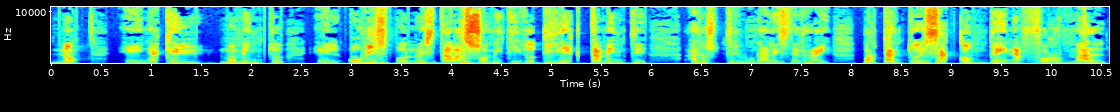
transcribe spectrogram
No, en aquel momento el obispo no estaba sometido directamente a los tribunales del rey. Por tanto, esa condena formal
